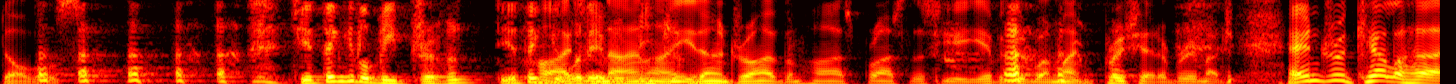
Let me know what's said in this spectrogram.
Do you think it'll be driven? Do you think it would ever no, be no, driven? you don't drive them. Highest price this year. You have a good one, mate. Appreciate it very much. Andrew Kelleher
